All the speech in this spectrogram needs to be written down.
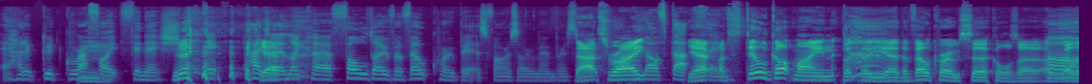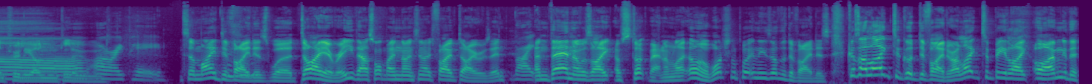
It had a good graphite finish. It had Hmm. Yeah. a like a fold over Velcro bit, as far as I remember. as well. That's right. Loved that Yeah, thing. I've still got mine, but the uh, the Velcro circles are, are well and truly Oh, unglued. R.I.P. So my dividers were diary. That's what my 1995 diary was in. Right. And then I was like, I was stuck there, and I'm like, oh, what should I put in these other dividers? Because I liked a good divider. I like to be like, oh, I'm gonna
